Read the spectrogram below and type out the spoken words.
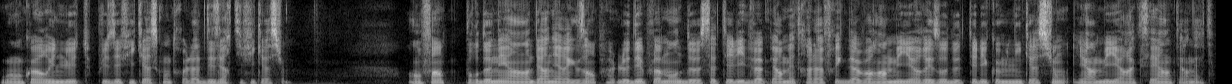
ou encore une lutte plus efficace contre la désertification. Enfin, pour donner un dernier exemple, le déploiement de satellites va permettre à l'Afrique d'avoir un meilleur réseau de télécommunications et un meilleur accès à Internet.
